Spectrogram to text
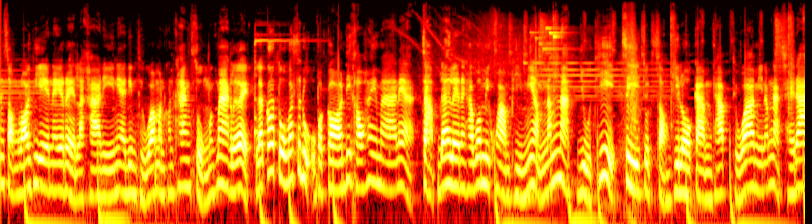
4,200 PA ในเรทราคานี้เนี่ยดิมถือว่ามันค่อนข้างสูงมากๆเลย แล้วก็ตัววัสดุอุปกรณ์ที่เขาให้มาเนี่ยจับได้เลยนะครับว่ามีความพรีเมียมน้ำหนักอยู่ที่ 4.2 กิโลกรัมครับ ถือว่ามีน้ำหนักใช้ได้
